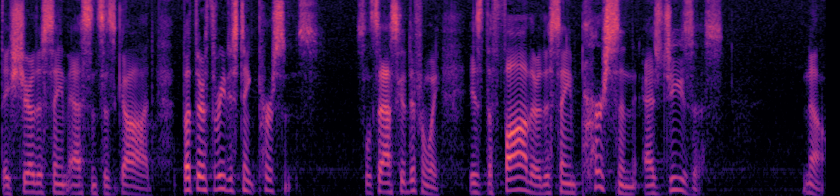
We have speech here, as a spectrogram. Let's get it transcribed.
they share the same essence as God, but they're three distinct persons. So let's ask it a different way Is the Father the same person as Jesus? No.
